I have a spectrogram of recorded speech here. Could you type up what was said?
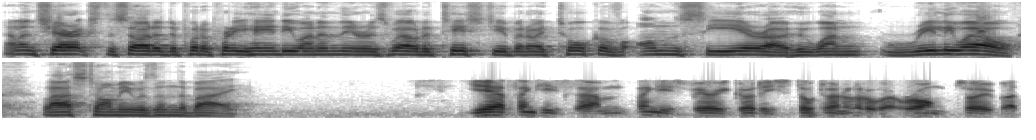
Allan Sharrock's decided to put a pretty handy one in there as well to test you, but I talk of On Sierra, who won really well last time he was in the Bay. Yeah, I think he's um, I think he's very good. He's still doing a little bit wrong too, but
